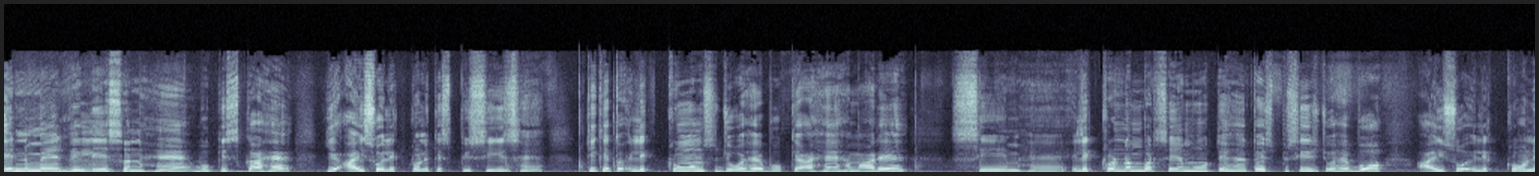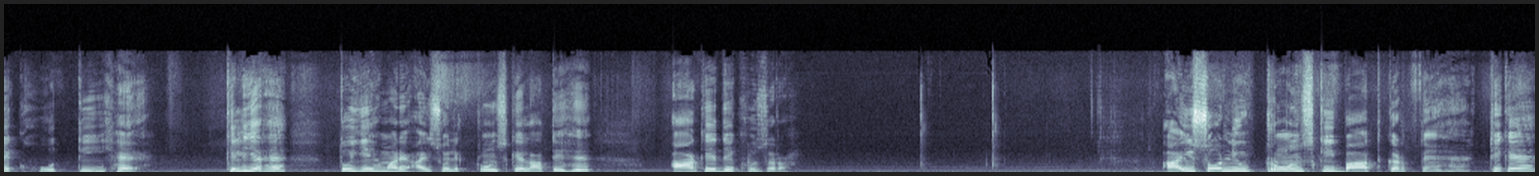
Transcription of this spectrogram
इनमें रिलेशन है, वो किसका है? ये आइसो इलेक्ट्रॉनिक स्पीसीज़ हैं, ठीक है? तो इलेक्ट्रॉन्स जो है, वो क्या हैं हमारे? सेम हैं इलेक्ट्रॉन नंबर सेम होते हैं तो स्पीसीज जो है वो आइसो इलेक्ट्रॉनिक होती है। क्लियर है? तो ये हमारे आइसो इलेक्ट्रॉन्स कहलाते हैं। आगे देखो ज़रा। आइसो न्यूट्रॉन्स की बात करते हैं, ठीक है?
